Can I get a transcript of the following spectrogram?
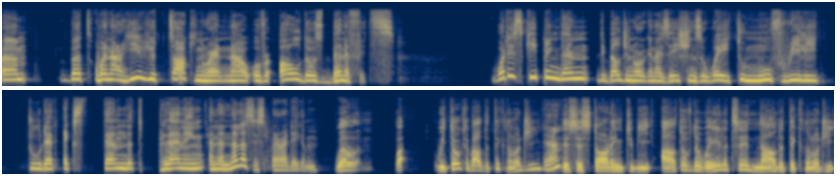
Um, but when I hear you talking right now over all those benefits, what is keeping then the Belgian organizations away to move really to that extended planning and analysis paradigm? Well, we talked about the technology. Yeah? This is starting to be out of the way, let's say. Now the technology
